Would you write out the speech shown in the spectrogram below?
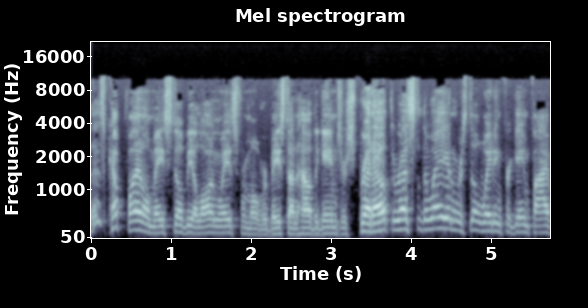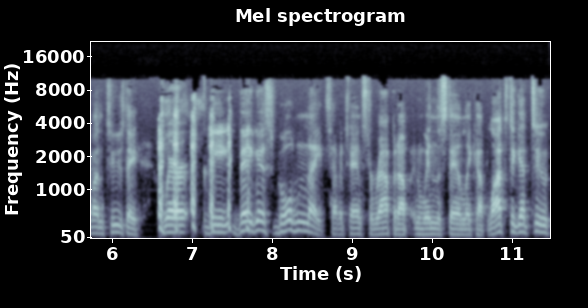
this cup final may still be a long ways from over based on how the games are spread out the rest of the way. And we're still waiting for game five on Tuesday, where the Vegas Golden Knights have a chance to wrap it up and win the Stanley Cup. Lots to get to.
